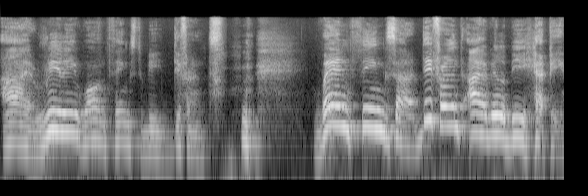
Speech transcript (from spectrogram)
I really want things to be different. when things are different, I will be happy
